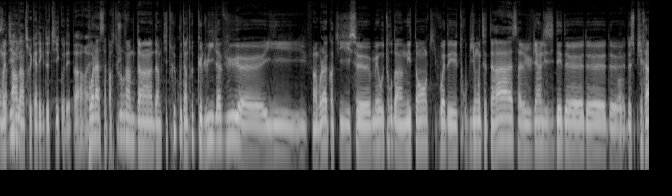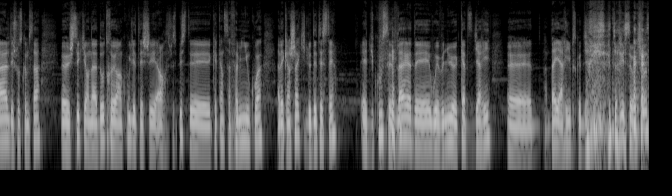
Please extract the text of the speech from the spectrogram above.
On ça va dire. part d'un truc anecdotique au départ. et- Voilà, ça part toujours d'un- d'un d'un petit truc ou d'un truc que lui il a vu. euh, il- Enfin voilà, quand il se met autour d'un étang, qu'il voit des tourbillons, etc. Ça lui vient les idées de de, de, Oh. de spirale, des choses comme ça. Euh, je sais qu'il y en a d'autres. Un coup, il était chez. Alors, je sais plus si c'était quelqu'un de sa famille ou quoi, avec un chat qui le détestait. Et du coup, c'est de là des, où est venu Katz Diary. Euh, enfin, Diary, parce que Diary, c'est autre chose.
